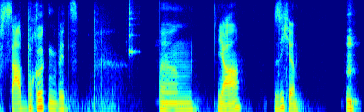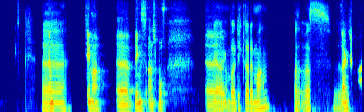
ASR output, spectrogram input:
Saarbrückenwitz. Ähm, ja, sicher. Hm. Äh, Thema, äh, Dings, Anspruch. Äh, ja, wollte ich gerade machen. Was? was äh, sag mal,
